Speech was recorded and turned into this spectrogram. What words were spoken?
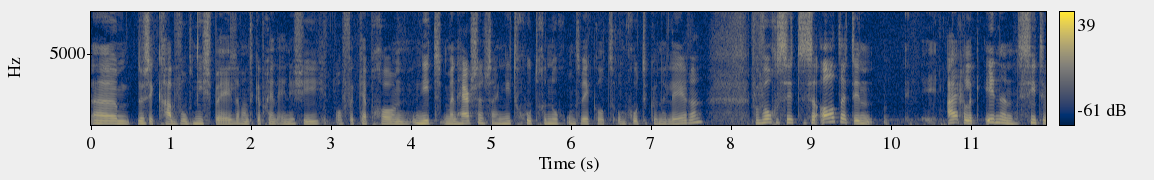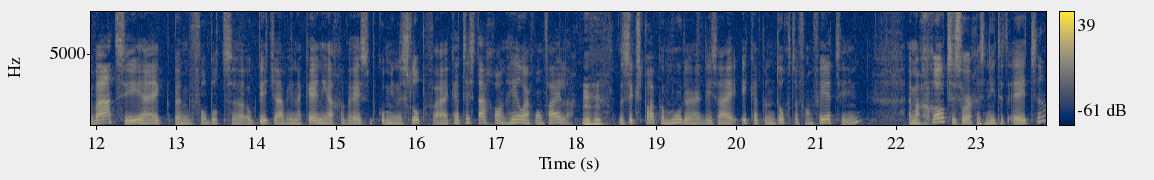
Ehm, dus ik ga bijvoorbeeld niet spelen, want ik heb geen energie. Of ik heb gewoon niet, mijn hersens zijn niet goed genoeg ontwikkeld om goed te kunnen leren. Vervolgens zitten ze altijd in, eigenlijk in een situatie. Hè. Ik ben bijvoorbeeld eh, ook dit jaar weer naar Kenia geweest. Dan kom je in de Sloppenwijk. Het is daar gewoon heel erg onveilig. Dus ik sprak een moeder die zei: Ik heb een dochter van 14. En mijn grootste zorg is niet het eten.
